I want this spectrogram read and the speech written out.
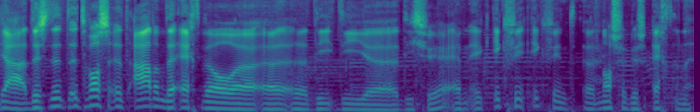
Ja, dus het, het, was, het ademde echt wel eh, eh, die, die, eh, die sfeer. En ik, ik vind, ik vind eh, Nasser dus echt een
